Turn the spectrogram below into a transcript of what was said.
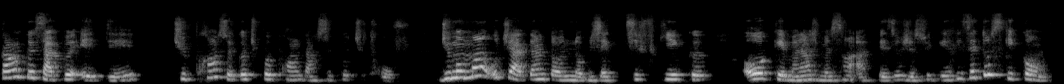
Tant que ça peut aider, tu prends ce que tu peux prendre dans ce que tu trouves. Du moment où tu atteins ton objectif qui est que, OK, maintenant je me sens apaisée, je suis guérie, c'est tout ce qui compte.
